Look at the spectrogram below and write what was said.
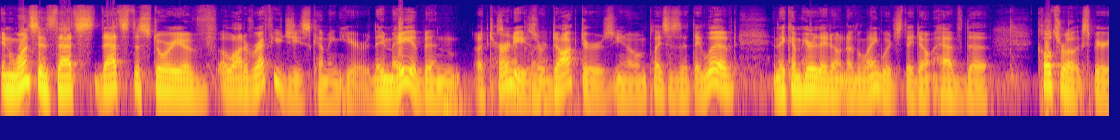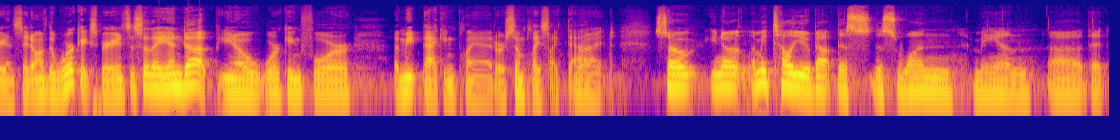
in one sense, that's that's the story of a lot of refugees coming here. They may have been attorneys exactly. or doctors, you know, in places that they lived, and they come here. They don't know the language. They don't have the cultural experience. They don't have the work experience, and so they end up, you know, working for a meatpacking plant or someplace like that. Right. So, you know, let me tell you about this this one man uh, that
